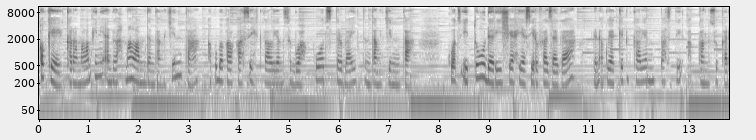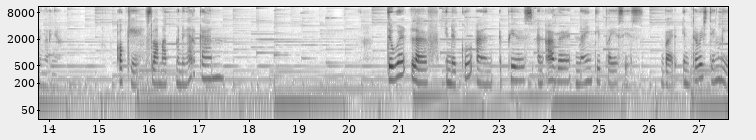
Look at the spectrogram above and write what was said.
Oke, karena malam ini adalah malam tentang cinta, aku bakal kasih kalian sebuah quotes terbaik tentang cinta. Quotes itu dari Syekh Yasir Fazaga, dan aku yakin kalian pasti akan suka dengarnya. Oke, selamat mendengarkan. The word love in the Quran appears in over 90 places, but interestingly,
